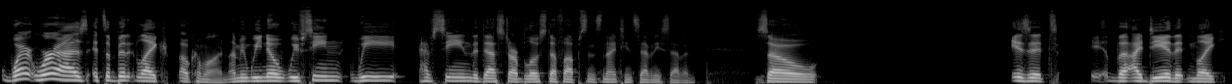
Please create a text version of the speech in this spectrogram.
where, whereas it's a bit like, oh come on. I mean, we know we've seen we have seen the Death Star blow stuff up since 1977. Mm-hmm. So, is it the idea that like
